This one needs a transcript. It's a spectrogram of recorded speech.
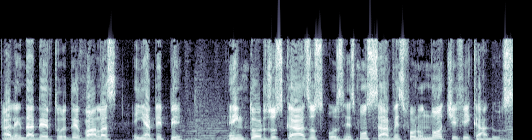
além da abertura de valas em APP. Em todos os casos, os responsáveis foram notificados.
